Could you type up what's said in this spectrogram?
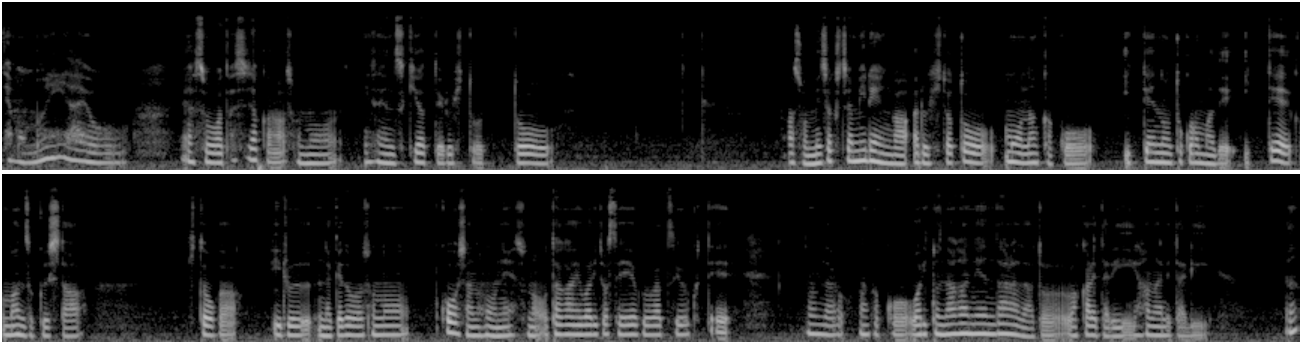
ー、でも無理だよ。いやそう私だからその以前付き合ってる人とあそうめちゃくちゃ未練がある人ともうなんかこう一定のところまで行って満足した人がいるんだけどその後者の方ねそのお互い割と性欲が強くてなんだろうなんかこう割と長年だらだと別れたり離れたりん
